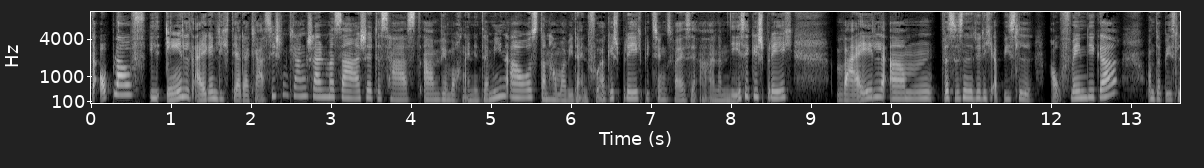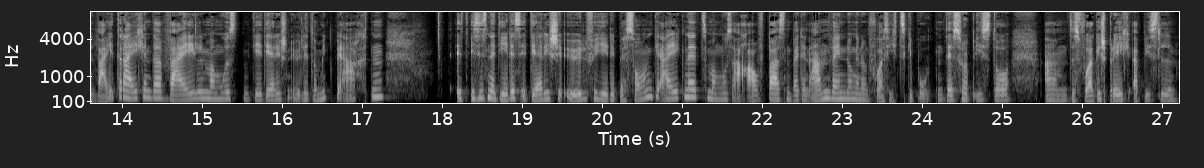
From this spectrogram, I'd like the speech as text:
der Ablauf ähnelt eigentlich der der klassischen Klangschalenmassage. Das heißt, ähm, wir machen einen Termin aus, dann haben wir wieder ein Vorgespräch beziehungsweise ein Amnesegespräch, weil ähm, das ist natürlich ein bisschen aufwendiger und ein bisschen weitreichender, weil man muss die ätherischen Öle da mit beachten es ist nicht jedes ätherische Öl für jede Person geeignet. Man muss auch aufpassen bei den Anwendungen und Vorsichtsgeboten. Deshalb ist da ähm, das Vorgespräch ein bisschen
